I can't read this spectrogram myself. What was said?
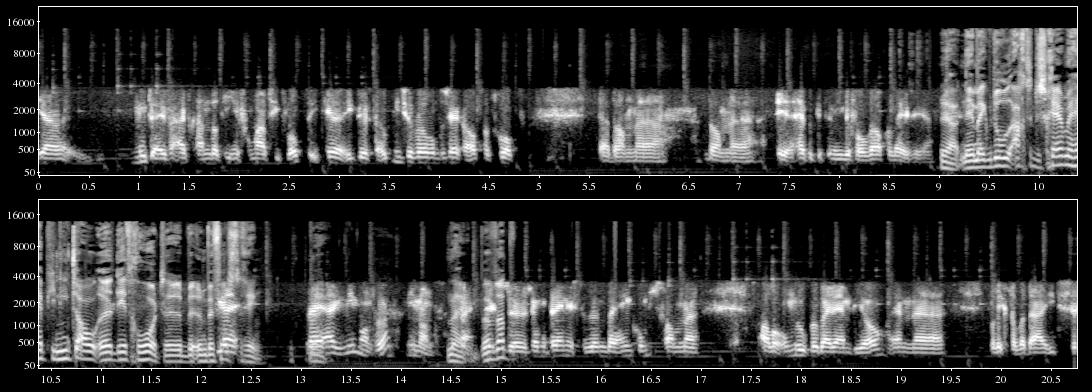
ja, we moeten even uitgaan dat die informatie klopt. Ik, ik durf er ook niet zoveel om te zeggen als dat klopt. Ja, dan, dan heb ik het in ieder geval wel gelezen, ja. ja. Nee, maar ik bedoel, achter de schermen heb je niet al dit gehoord, een bevestiging? Nee. Nee, eigenlijk niemand hoor. Niemand. Nee. nee. Dus, wat... zometeen is er een bijeenkomst van alle omroepen bij de NPO. En wellicht dat we daar iets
